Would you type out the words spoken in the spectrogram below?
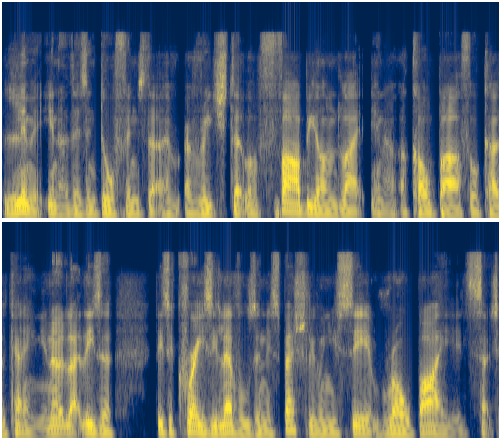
limit. You know, there's endorphins that are, are reached that are far beyond like you know a cold bath or cocaine. You know, like these are these are crazy levels, and especially when you see it roll by in such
